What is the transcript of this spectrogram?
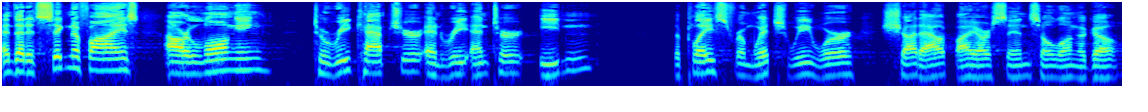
And that it signifies our longing to recapture and re enter Eden, the place from which we were shut out by our sin so long ago?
